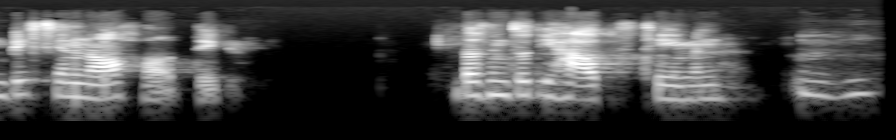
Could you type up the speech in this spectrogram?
ein bisschen nachhaltig. Das sind so die Hauptthemen. Mhm.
